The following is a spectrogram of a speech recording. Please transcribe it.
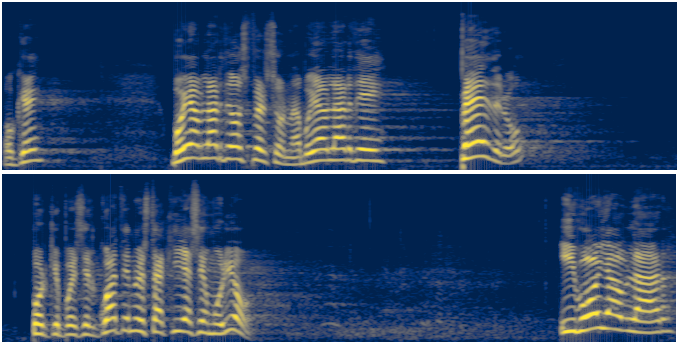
¿ok? Voy a hablar de dos personas. Voy a hablar de Pedro, porque pues el cuate no está aquí, ya se murió. Y voy a hablar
